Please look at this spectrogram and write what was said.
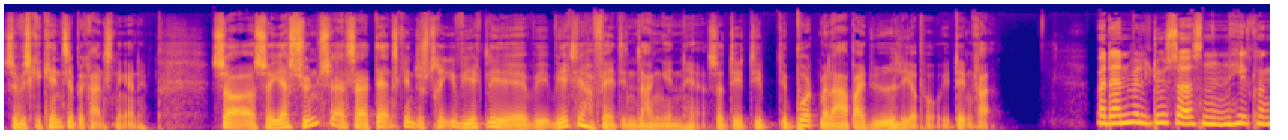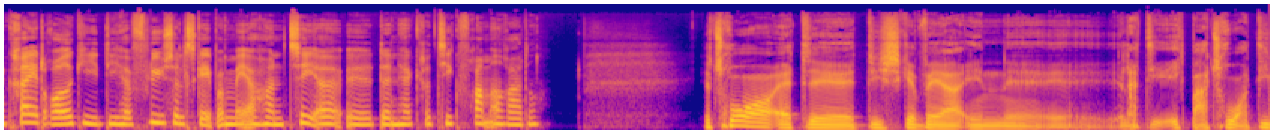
Så vi skal kende til begrænsningerne. Så, så jeg synes altså, at dansk industri virkelig, øh, virkelig har fat i den lange ende her. Så det, det, det burde man arbejde yderligere på i den grad. Hvordan vil du så sådan helt konkret rådgive de her flyselskaber med at håndtere øh, den her kritik fremadrettet? Jeg tror, at øh, de skal være en, øh, eller de ikke bare tror, de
